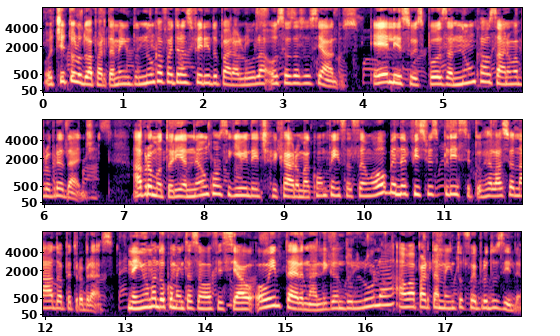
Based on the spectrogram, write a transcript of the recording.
O título do apartamento nunca foi transferido para Lula ou seus associados. Ele e sua esposa nunca usaram a propriedade. A promotoria não conseguiu identificar uma compensação ou benefício explícito relacionado à Petrobras. Nenhuma documentação oficial ou interna ligando Lula ao apartamento foi produzida.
